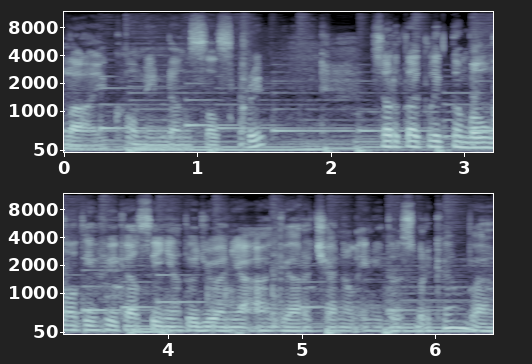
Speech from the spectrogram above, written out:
like, komen, dan subscribe serta klik tombol notifikasinya tujuannya agar channel ini terus berkembang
